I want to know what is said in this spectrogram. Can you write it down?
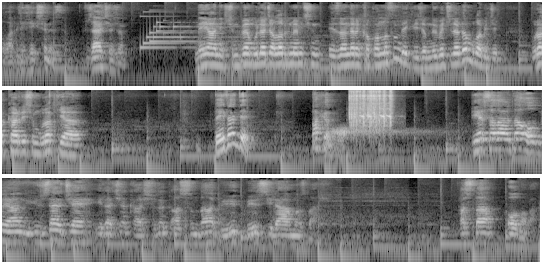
bulabileceksiniz. Güzel çözüm. Ne yani? Şimdi ben bu ilacı alabilmem için eczanelerin kapanmasını mı bekleyeceğim? Nöbetçilerden bulabilecek. Burak kardeşim Burak ya. Beyefendi, bakın. Piyasalarda olmayan yüzlerce ilaca karşılık aslında büyük bir silahımız var. Hasta olmamak.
